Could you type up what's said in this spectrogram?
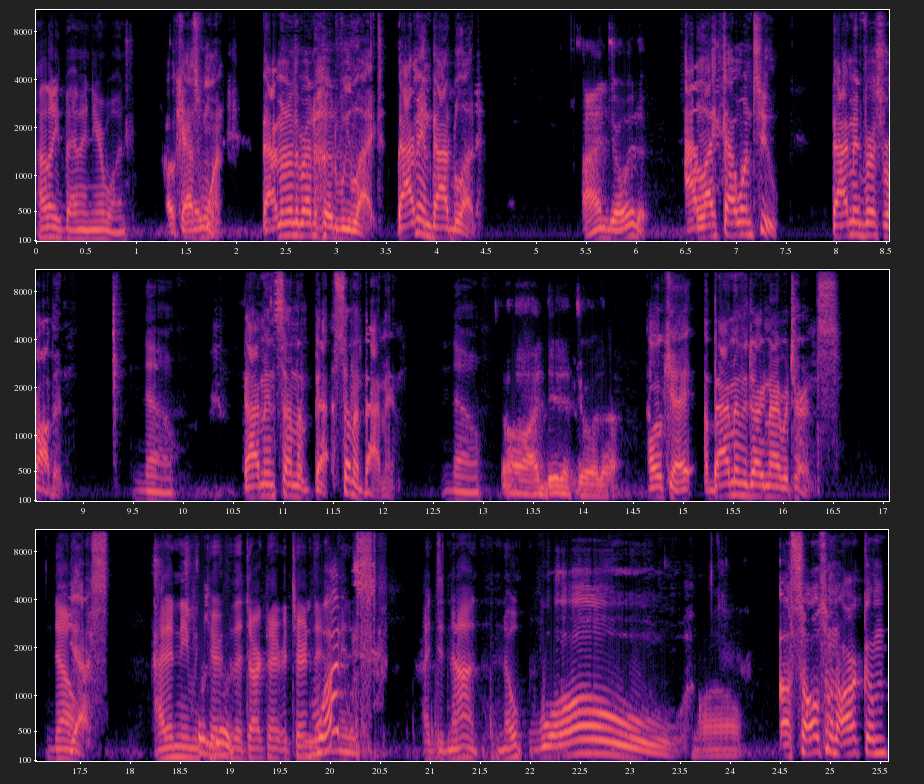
I like Batman Year One. Okay, that's one. Batman of the Red Hood, we liked. Batman Bad Blood. I enjoyed it. I like that one too. Batman vs. Robin. No, Batman Son of ba- Son of Batman. no, Oh, I did enjoy that. Okay, Batman: The Dark Knight Returns. no. Yes. I didn't even Pretty care for the Dark Knight Returns. What? animated. I did not. Nope. Whoa. Wow. Assault on Arkham.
